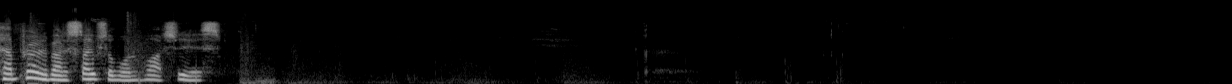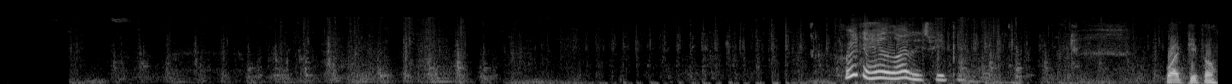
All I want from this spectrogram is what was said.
I'm probably about to snipe someone. Watch this. Where the hell are these people? White people.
